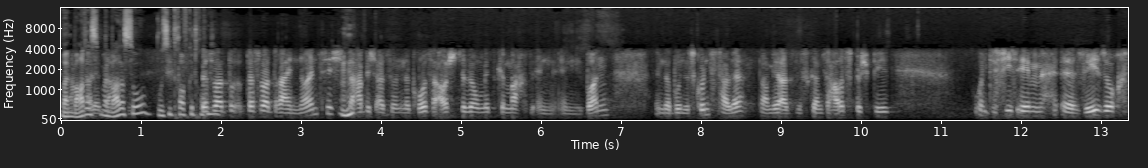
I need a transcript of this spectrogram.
Wann war das? Wann war das so, wo Sie drauf getroffen das war, das war 93. Mhm. Da habe ich also eine große Ausstellung mitgemacht in, in Bonn in der Bundeskunsthalle. Da haben wir also das ganze Haus bespielt. Und es hieß eben äh, Seesucht,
